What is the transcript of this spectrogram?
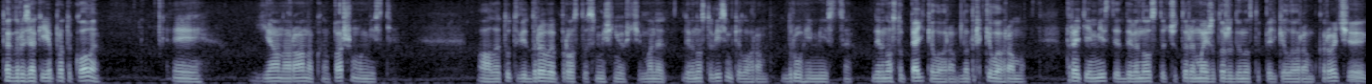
Так, друзяки, є протоколи. І я на ранок на першому місці. Але тут відриви просто смішнющі. У мене 98 кг, друге місце 95 кг на 3 кг. Третє місце 94, майже теж 95 кг. Коротше,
